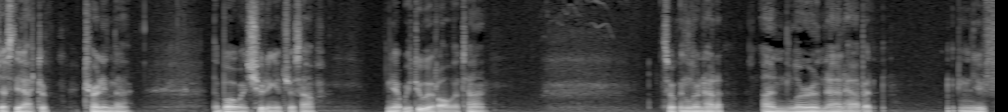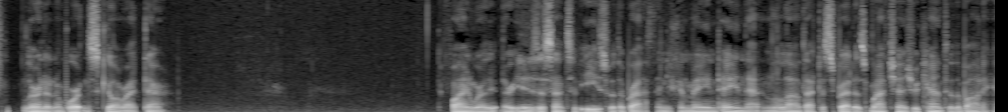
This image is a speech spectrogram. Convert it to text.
Just the act of turning the, the bow and shooting at yourself. And yet we do it all the time. So we can learn how to unlearn that habit. And you've learned an important skill right there. Find where there is a sense of ease with the breath, and you can maintain that and allow that to spread as much as you can through the body.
